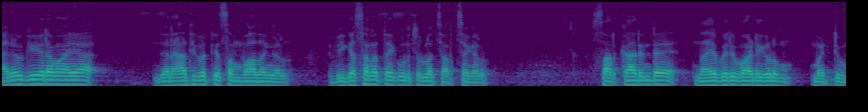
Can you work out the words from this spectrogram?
ആരോഗ്യകരമായ ജനാധിപത്യ സംവാദങ്ങൾ വികസനത്തെക്കുറിച്ചുള്ള ചർച്ചകൾ സർക്കാരിന്റെ നയപരിപാടികളും മറ്റും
